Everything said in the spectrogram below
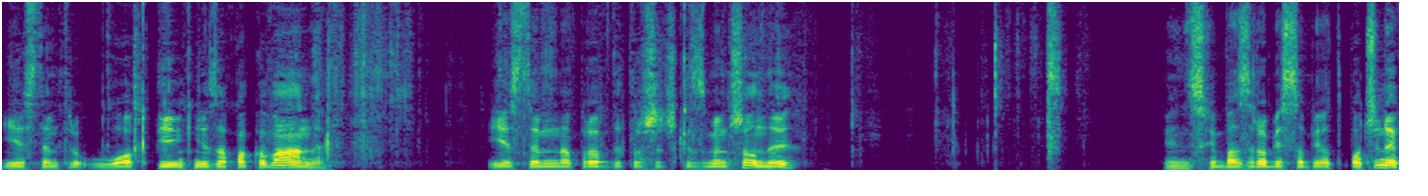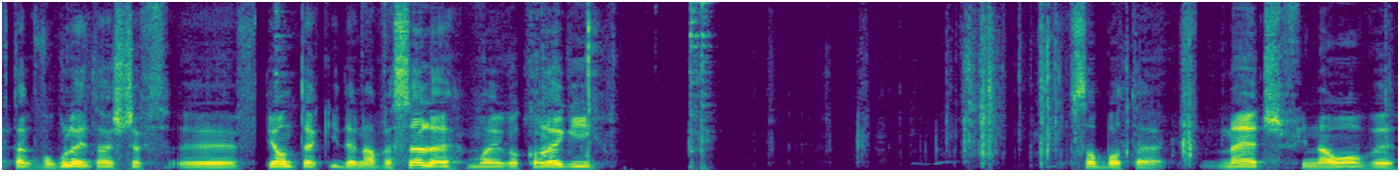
Jestem. Łok pięknie zapakowany. Jestem naprawdę troszeczkę zmęczony. Więc chyba zrobię sobie odpoczynek. Tak w ogóle to jeszcze w, e, w piątek idę na wesele mojego kolegi. W sobotę mecz finałowy.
